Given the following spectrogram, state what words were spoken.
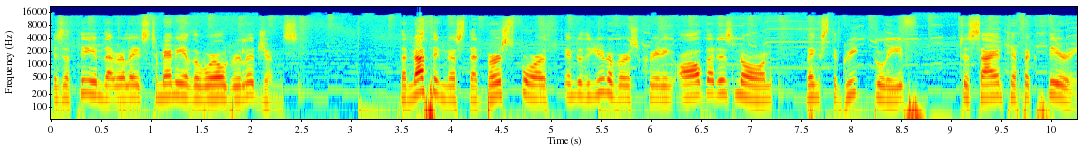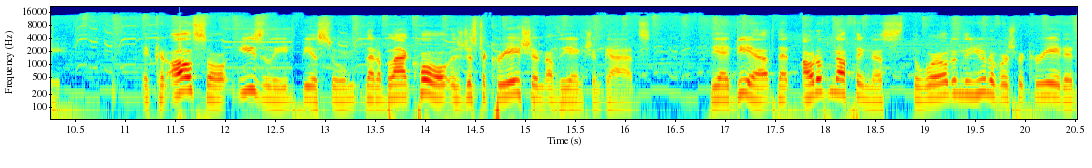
is a theme that relates to many of the world religions. The nothingness that burst forth into the universe, creating all that is known, links the Greek belief to scientific theory. It could also easily be assumed that a black hole is just a creation of the ancient gods. The idea that out of nothingness the world and the universe were created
